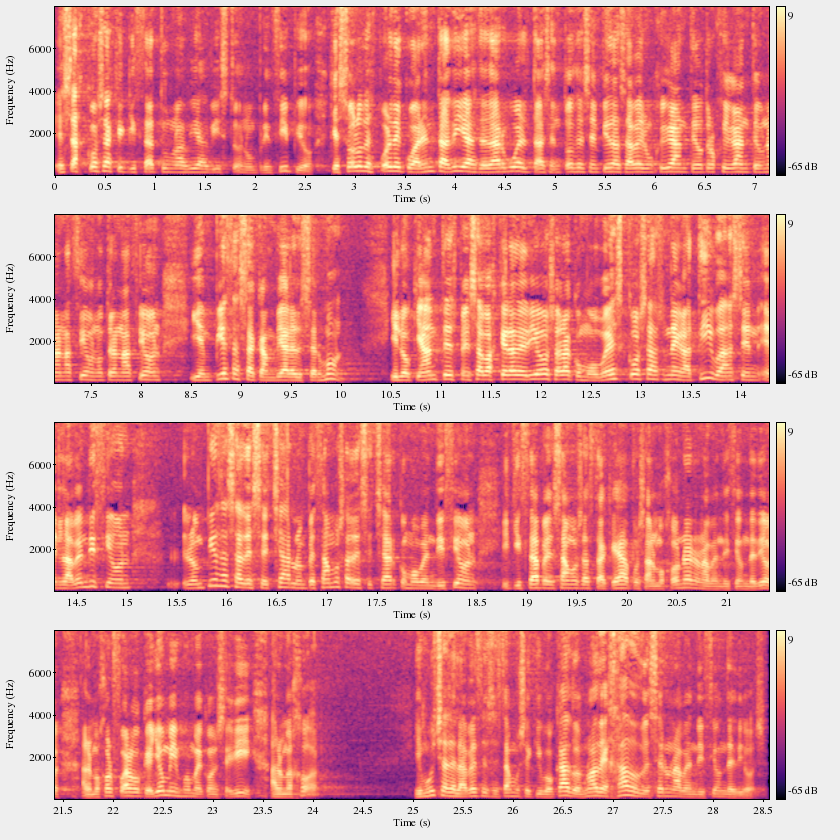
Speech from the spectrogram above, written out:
esas cosas que quizá tú no habías visto en un principio, que solo después de 40 días de dar vueltas, entonces empiezas a ver un gigante, otro gigante, una nación, otra nación, y empiezas a cambiar el sermón. Y lo que antes pensabas que era de Dios, ahora como ves cosas negativas en, la bendición, lo empiezas a desechar, lo empezamos a desechar como bendición y quizá pensamos hasta que, ah, pues a lo mejor no era una bendición de Dios, a lo mejor fue algo que yo mismo me conseguí, a lo mejor. Y muchas de las veces estamos equivocados, no ha dejado de ser una bendición de Dios.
